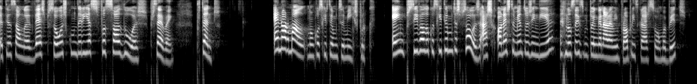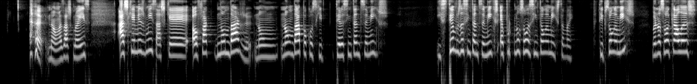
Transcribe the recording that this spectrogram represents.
atenção a 10 pessoas como daria se fosse só duas, percebem? Portanto, é normal não conseguir ter muitos amigos porque é impossível eu conseguir ter muitas pessoas. Acho que, honestamente, hoje em dia, não sei se me estou a enganar a mim própria e se calhar sou uma bitch. não, mas acho que não é isso. Acho que é mesmo isso. Acho que é ao facto de não dar. Não, não dá para conseguir ter assim tantos amigos. E se temos assim tantos amigos, é porque não são assim tão amigos também. Tipo, são amigos, mas não são aquelas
